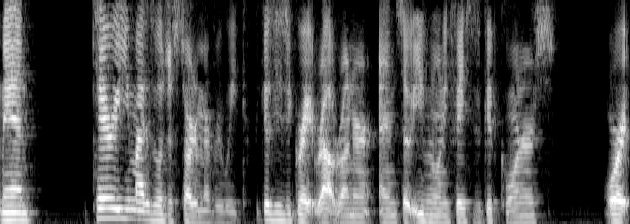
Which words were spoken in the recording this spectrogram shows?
man, Terry, you might as well just start him every week because he's a great route runner. And so even when he faces good corners, or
